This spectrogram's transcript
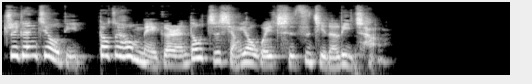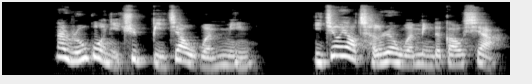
追根究底，到最后每个人都只想要维持自己的立场。那如果你去比较文明，你就要承认文明的高下，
